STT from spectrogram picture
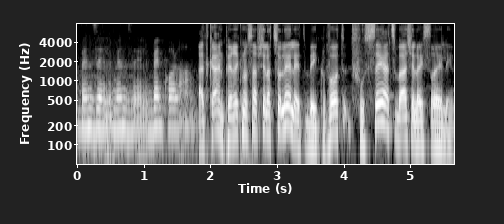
בין זה לבין זה לבין כל העם. עד כאן פרק נוסף של הצוללת בעקבות דפוסי ההצבעה של הישראלים.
